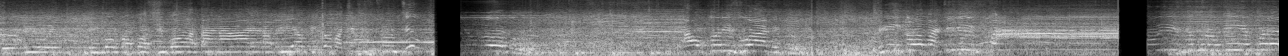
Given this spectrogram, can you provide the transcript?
Subiu, hein? Ligou pra posse de bola, tá na área, Gabriel, pintou, batido, explodiu. Autoriza o árbitro. Pintou, batido e pá! Luiz e Bruninho por ali.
